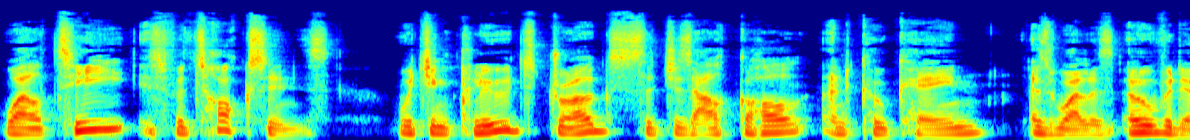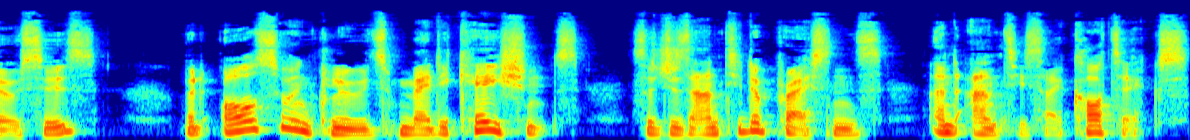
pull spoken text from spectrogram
while T is for toxins, which includes drugs such as alcohol and cocaine, as well as overdoses, but also includes medications such as antidepressants and antipsychotics.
